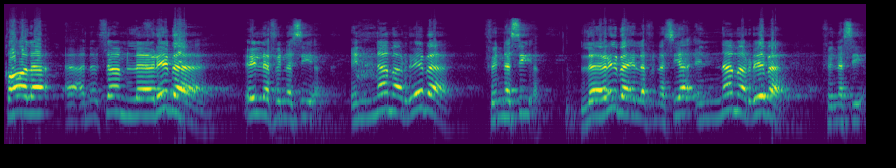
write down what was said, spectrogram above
قال النبي صلى الله عليه وسلم لا ربا إلا في النسيئة. إنما الربا في النسيئة. لا ربا إلا في النسيئة إنما الربا في النسيئة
